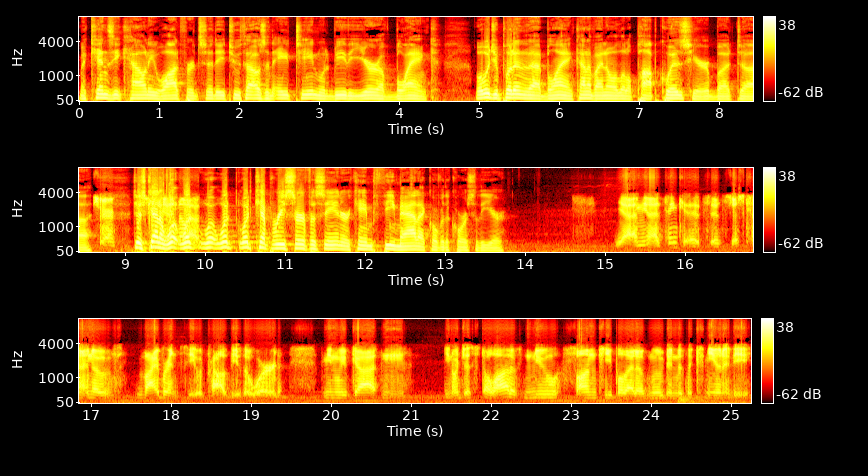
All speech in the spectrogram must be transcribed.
McKenzie County, Watford City, 2018 would be the year of blank. What would you put into that blank? Kind of, I know a little pop quiz here, but uh, sure. just kind of yeah, what, no, what, what, what, what kept resurfacing or came thematic over the course of the year? Yeah, I mean, I think it's it's just kind of vibrancy would probably be the word. I mean, we've gotten you know just a lot of new fun people that have moved into the community,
